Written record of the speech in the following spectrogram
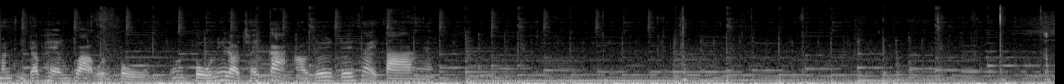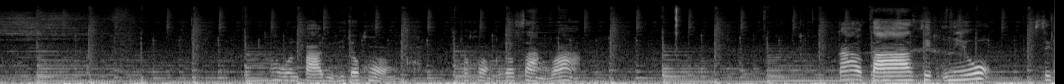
มันถึงจะแพงกว่าอวนปูอวนปูนี่เราใช้กะเอาด้วยด้วยสายตาไงถ้าวนปลาอยู่ที่เจ้าของ เจ้าของเขาจะสั่งว่าก้าตาสิบนิ้วสิบ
